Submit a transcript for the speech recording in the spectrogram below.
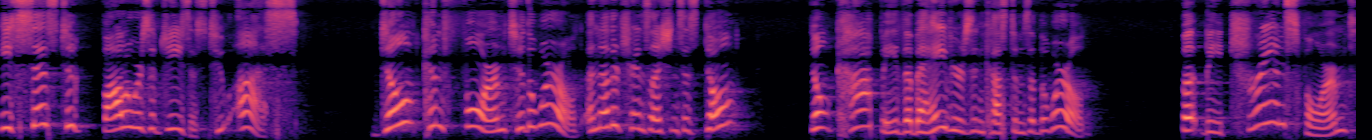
He says to followers of Jesus, to us, don't conform to the world. Another translation says, don't, don't copy the behaviors and customs of the world, but be transformed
